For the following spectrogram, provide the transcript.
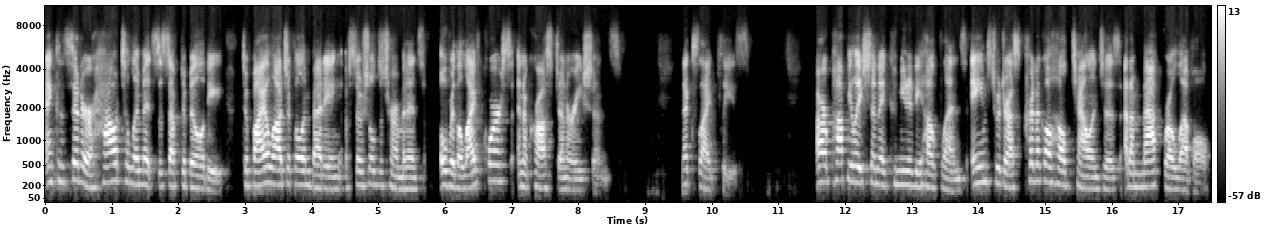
and consider how to limit susceptibility to biological embedding of social determinants over the life course and across generations. Next slide, please. Our population and community health lens aims to address critical health challenges at a macro level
